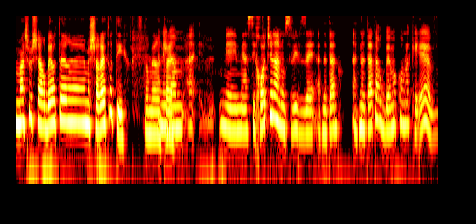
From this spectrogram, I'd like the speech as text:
משהו שהרבה יותר משרת אותי. זאת אומרת... אני גם, מהשיחות שלנו סביב זה, את נתת, את נתת הרבה מקום לכאב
